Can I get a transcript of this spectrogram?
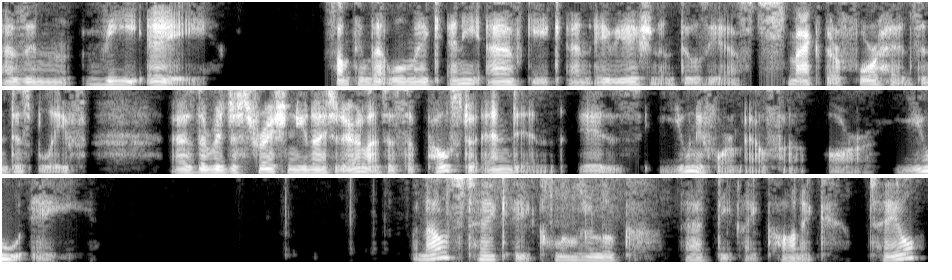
as in VA, something that will make any avgeek and aviation enthusiast smack their foreheads in disbelief, as the registration United Airlines is supposed to end in is Uniform Alpha, or UA. But now let's take a closer look at the iconic tail.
